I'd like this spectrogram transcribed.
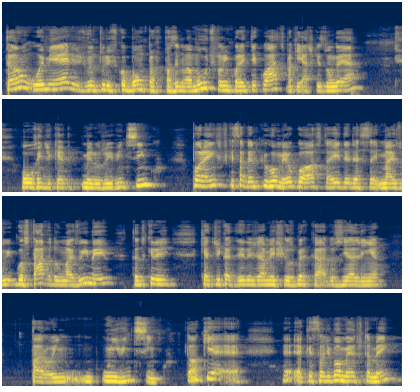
Então, o ML de Juventude ficou bom para fazer uma múltipla em 44, para quem acha que eles vão ganhar, ou o handicap menos 1,25. Porém, fiquei sabendo que o Romeu gosta aí dessa mais um, gostava do mais um e meio, tanto que, ele, que a dica dele já mexeu os mercados e a linha parou em 1,25. Então aqui é, é, é questão de momento também,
